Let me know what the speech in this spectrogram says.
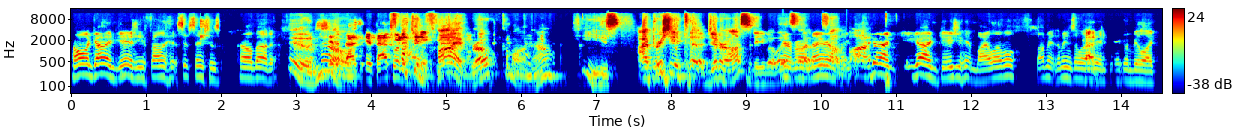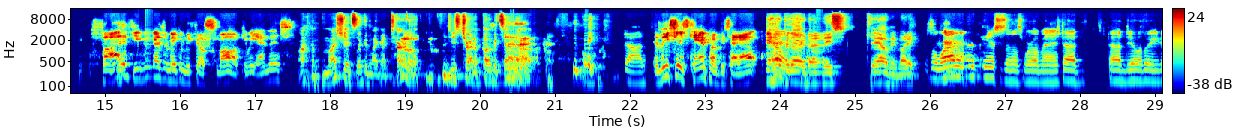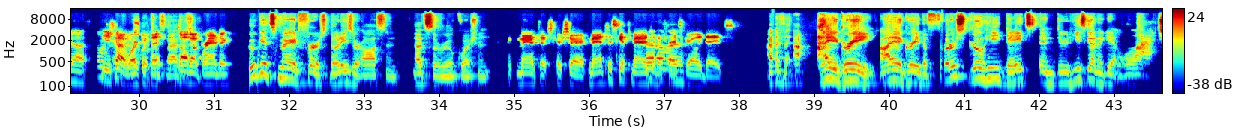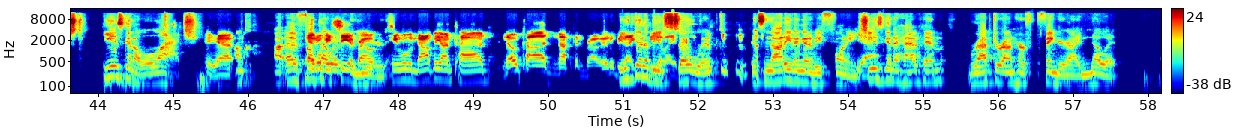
Colin got engaged. He finally hit six inches. How about it? dude, Shit, no. if that's if that's what it fucking takes, man. five, bro. Come on now. Jeez. I appreciate the generosity, but Yeah, let's, yeah, bro. uh, Now let's you're, not you lie. got you got engaged. You hit my level. So I mean, that means that when I get engaged, I'm gonna be like, Five? You guys are making me feel small. Can we end this? My, my shit's looking like a turtle. Just trying to poke its head out. God. At least yours can poke his head out. Can't help you there, Duddies. Can't help you, buddy. There's a lot of weird penises in this world, man. You just gotta, gotta deal with what you got. You just gotta work with it. It's all about branding. Who gets married first, Duddies or Austin? That's the real question. Mantis for sure. Mantis gets married to the Uh, first girl he dates. I, th- I I agree. I agree. The first girl he dates, and dude, he's gonna get latched. He is gonna latch. Yeah. I'm, I felt It'll that be way see for it, bro. years. He will not be on COD, no COD, nothing, bro. It'll be He's like gonna be later. so whipped. It's not even gonna be funny. Yeah. She's gonna have him wrapped around her finger. I know it.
